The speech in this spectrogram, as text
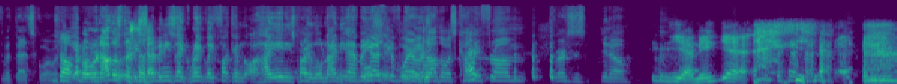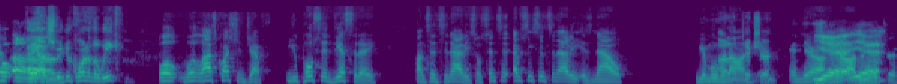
with that score. With so, yeah, but Ronaldo's 37. He's like ranked like fucking high 80s, probably low 90s. Yeah, but you got to think of where Ronaldo was coming from versus you know. Yeah, me. Yeah. yeah. Oh, um, hey, uh, should we do corner of the week? Well, well, last question, Geoff. You posted yesterday on Cincinnati. So since FC Cincinnati is now you're moving on, and, and, they're yeah, they're yeah. The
